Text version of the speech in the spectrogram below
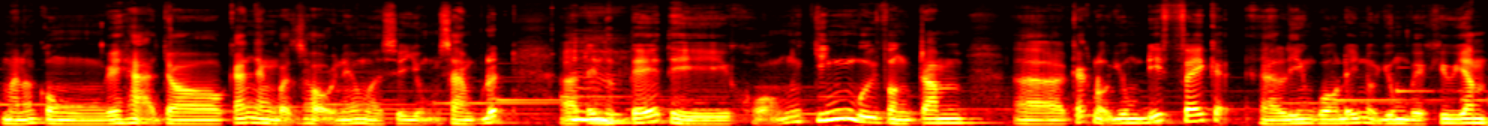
mà nó còn gây hại cho cá nhân và xã hội nếu mà sử dụng sai mục đích. À, ừ. Trên thực tế thì khoảng 90% à, các nội dung deepfake à, liên quan đến nội dung về khiêu dâm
